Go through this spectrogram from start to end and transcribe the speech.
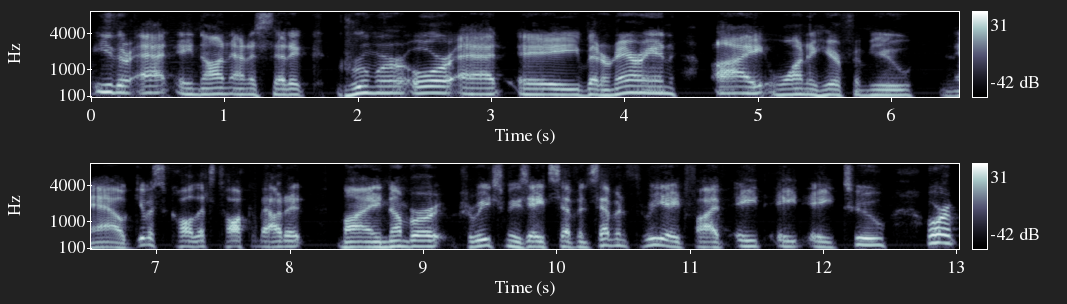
either at a non-anesthetic groomer or at a veterinarian, I want to hear from you now. Give us a call. Let's talk about it. My number to reach me is 877-385-8882. Or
